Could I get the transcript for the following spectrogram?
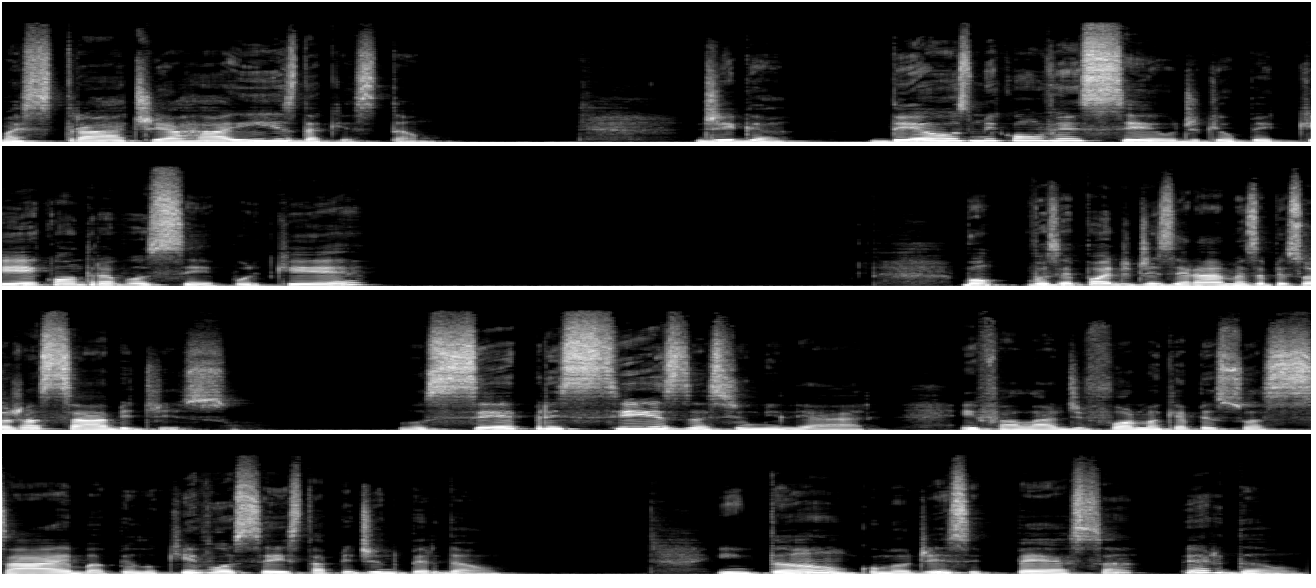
mas trate a raiz da questão. Diga: Deus me convenceu de que eu pequei contra você porque Bom, você pode dizer, ah, mas a pessoa já sabe disso. Você precisa se humilhar e falar de forma que a pessoa saiba pelo que você está pedindo perdão. Então, como eu disse, peça perdão.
